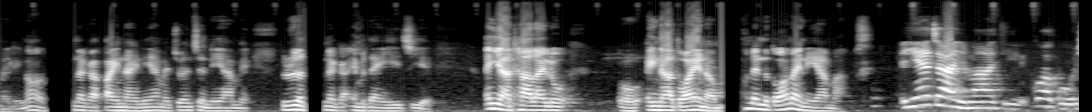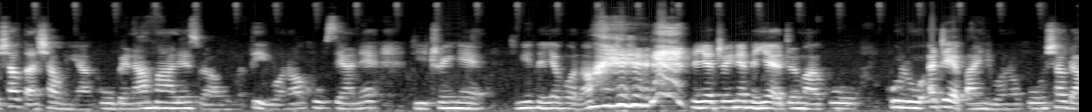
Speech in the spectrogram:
မယ်လीနော်ဖက်နဲ့ကပိုင်နိုင်နေရမယ်ကျွမ်းကျင်နေရမယ်လူတို့ဖက်နဲ့ကအင်မတန်ရေးကြီးရယ်အဲ့ရထားလိုက်လို့ဟိုအိမ်သာသွားရင်တော့ဖက်နဲ့သွားနိုင်နေရမှာအရင်ကကြာညီမဒီကိုယ့်အကိုရှောက်တာရှောက်နေတာကိုဘယ်နာမှားလဲဆိုတာကိုမသိဘူးပေါ့နော်အခုဆရာနဲ့ဒီ train နဲ့ဒီနေ့နှစ်ရက်ပေါ့နော်နှစ်ရက် train နဲ့နှစ်ရက်အတွင်းမှာကို ကိုလိုအပ်တဲ့အပိုင်းတွေပေါ့နော်ကိုရှောက်တာ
